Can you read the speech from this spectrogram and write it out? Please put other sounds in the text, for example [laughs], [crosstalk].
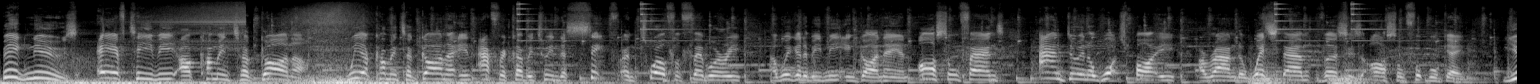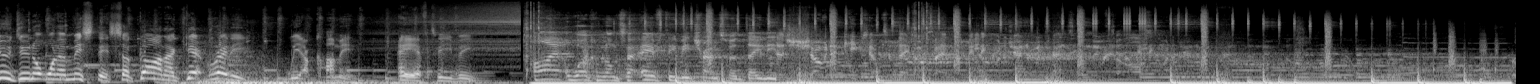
Big news AFTV are coming to Ghana. We are coming to Ghana in Africa between the 6th and 12th of February, and we're going to be meeting Ghanaian Arsenal fans and doing a watch party around the West Ham versus Arsenal football game. You do not want to miss this, so Ghana, get ready. We are coming. AFTV. Hi, welcome along to AFTV Transfer Daily,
